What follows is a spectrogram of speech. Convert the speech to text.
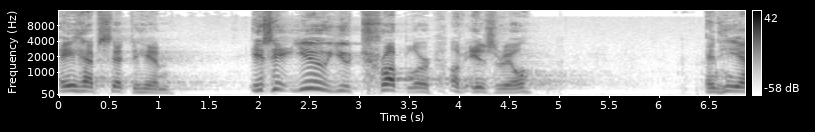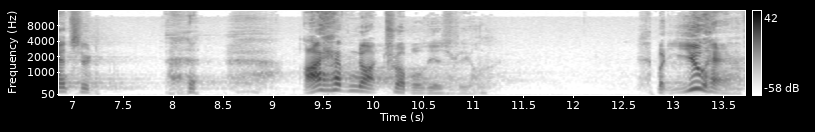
Ahab said to him, Is it you, you troubler of Israel? And he answered, I have not troubled Israel, but you have,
